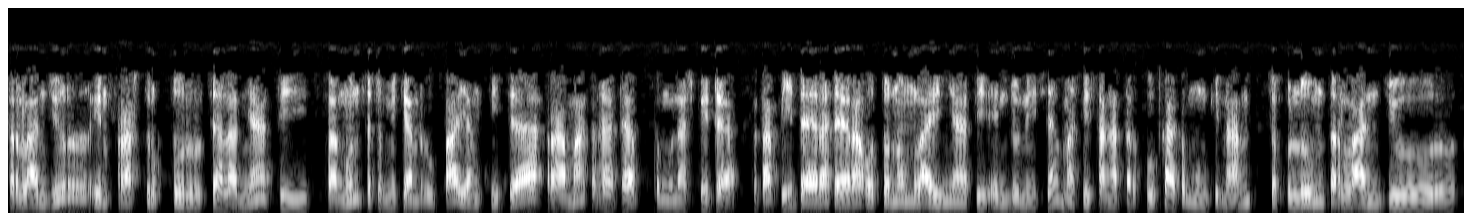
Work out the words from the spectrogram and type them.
terlanjur infrastruktur jalannya dibangun sedemikian rupa yang tidak ramah terhadap pengguna sepeda. Tetapi daerah-daerah otonom lainnya di Indonesia masih sangat terbuka kemungkinan sebelum terlanjur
